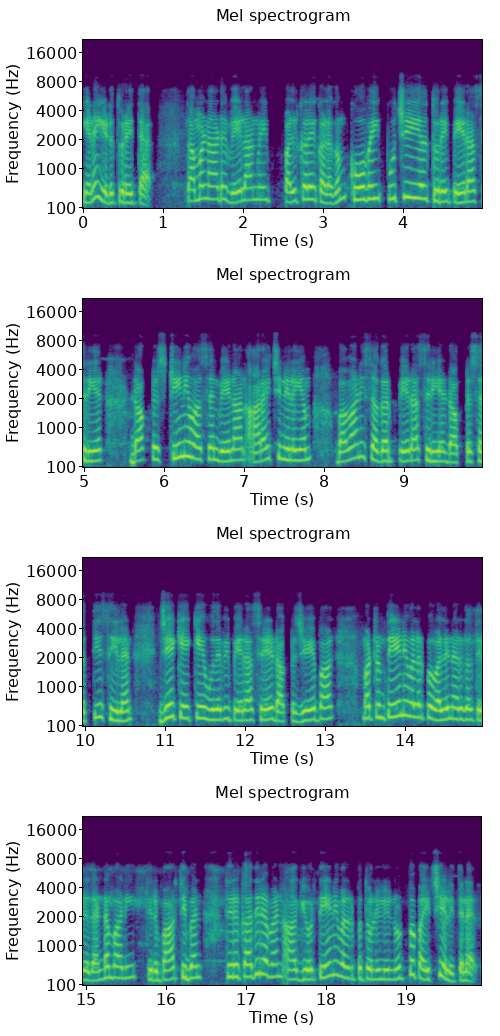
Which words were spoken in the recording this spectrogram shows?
என எடுத்துரைத்தார். தமிழ்நாடு வேளாண்மை பல்கலைக்கழகம் கோவை பூச்சியியல் துறை பேராசிரியர் டாக்டர் ஸ்ரீனிவாசன் வேளாண் ஆராய்ச்சி நிலையம் பவானி சகர் பேராசிரியர் doctor Sathyaseelan J K K உதவி பேராசிரியர் டாக்டர் ஜெயபால் மற்றும் தேனி வளர்ப்பு வல்லுநர்கள் திரு தண்டபாணி திரு பார்த்திபன் திரு கதிரவன் ஆகியோர் தேனி வளர்ப்பு தொழிலில் நுட்ப பயிற்சி அளித்தனர்.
